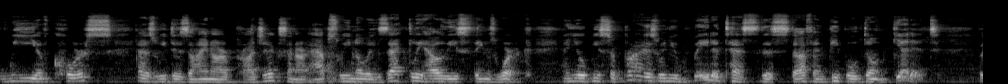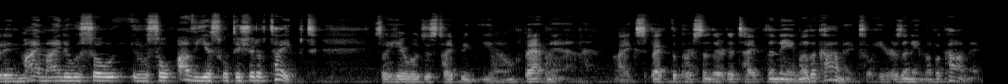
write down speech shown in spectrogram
We, of course, as we design our projects and our apps, we know exactly how these things work. And you'll be surprised when you beta test this stuff and people don't get it. But in my mind, it was so it was so obvious what they should have typed. So here we're just typing, you know, Batman. I expect the person there to type the name of the comic. So here's the name of a comic.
